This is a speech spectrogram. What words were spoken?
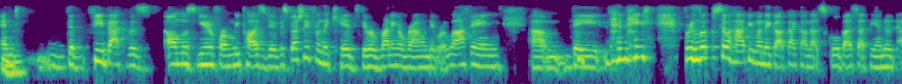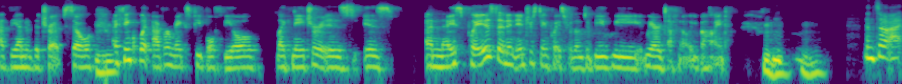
and mm-hmm. the feedback was almost uniformly positive especially from the kids they were running around they were laughing um, they they looked so happy when they got back on that school bus at the end of at the end of the trip so mm-hmm. i think whatever makes people feel like nature is is a nice place and an interesting place for them to be, we we are definitely behind. Mm-hmm. Mm-hmm. And so I,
